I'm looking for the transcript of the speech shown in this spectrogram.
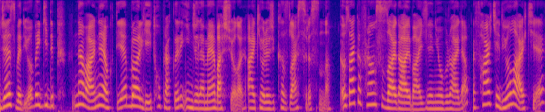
cezbediyor ve gidip ne var ne yok diye bölgeyi, toprakları incelemeye başlıyorlar arkeolojik kazılar sırasında. Özellikle Fransızlar galiba ilgileniyor burayla. Fark ediyorlar ki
